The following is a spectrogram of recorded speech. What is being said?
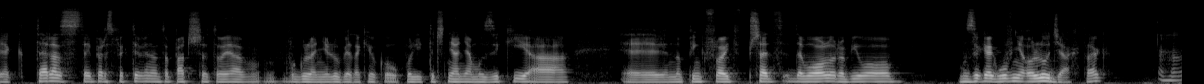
jak teraz z tej perspektywy na to patrzę, to ja w ogóle nie lubię takiego upolityczniania muzyki, a e, no Pink Floyd przed The Wall robiło muzykę głównie o ludziach, tak? Aha.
